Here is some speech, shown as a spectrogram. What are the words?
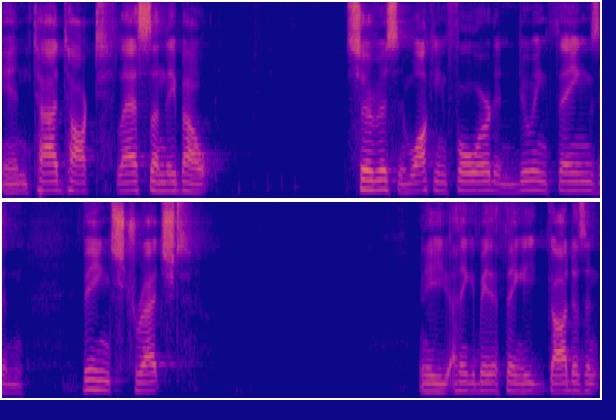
And Todd talked last Sunday about service and walking forward and doing things and being stretched. And he, I think he made the thing, he, God doesn't,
